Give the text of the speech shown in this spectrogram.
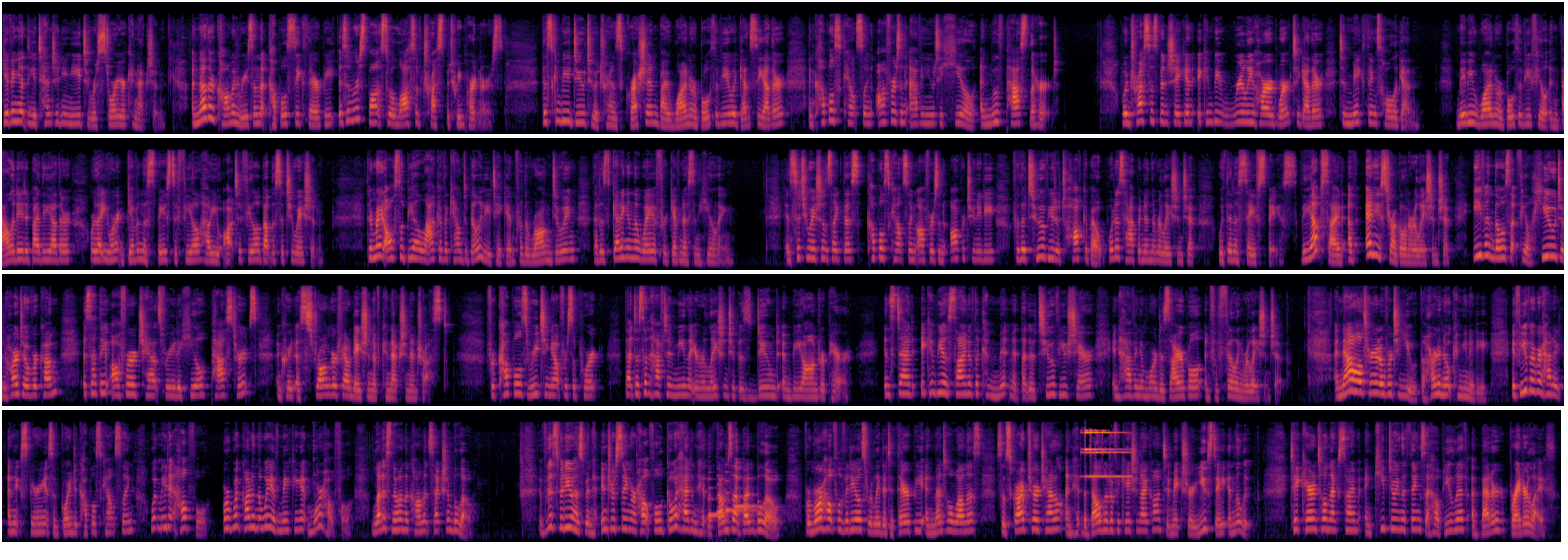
giving it the attention you need to restore your connection. Another common reason that couples seek therapy is in response to a loss of trust between partners. This can be due to a transgression by one or both of you against the other, and couples counseling offers an avenue to heal and move past the hurt. When trust has been shaken, it can be really hard work together to make things whole again. Maybe one or both of you feel invalidated by the other, or that you aren't given the space to feel how you ought to feel about the situation. There might also be a lack of accountability taken for the wrongdoing that is getting in the way of forgiveness and healing. In situations like this, couples counseling offers an opportunity for the two of you to talk about what has happened in the relationship within a safe space. The upside of any struggle in a relationship, even those that feel huge and hard to overcome, is that they offer a chance for you to heal past hurts and create a stronger foundation of connection and trust. For couples reaching out for support, that doesn't have to mean that your relationship is doomed and beyond repair. Instead, it can be a sign of the commitment that the two of you share in having a more desirable and fulfilling relationship. And now I'll turn it over to you, the Heart and Oak community. If you've ever had a, an experience of going to couples counseling, what made it helpful? Or what got in the way of making it more helpful? Let us know in the comment section below. If this video has been interesting or helpful, go ahead and hit the thumbs up button below. For more helpful videos related to therapy and mental wellness, subscribe to our channel and hit the bell notification icon to make sure you stay in the loop. Take care until next time and keep doing the things that help you live a better, brighter life.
